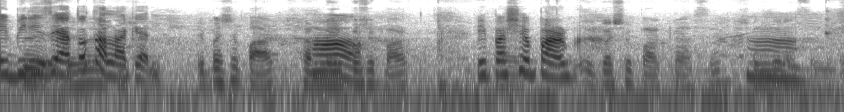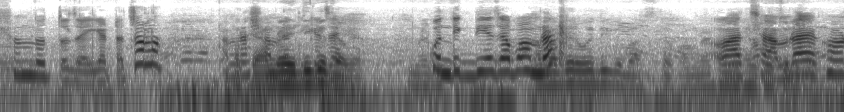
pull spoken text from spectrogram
এই ব্রিজে এত তালা কেন? এই পাশে পার্ক সামনে এই হ্যাঁ। পাশে পার্ক। এই পাশে পার্ক। এই পাশে পার্কটা আছে সুন্দর আছে সুন্দর তো জায়গাটা। চলো আমরা আমরা দিকে যাব। কোন দিক দিয়ে যাব আমরা? আমাদের ওইদিকে বাস স্টপ আমরা ও আচ্ছা আমরা এখন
